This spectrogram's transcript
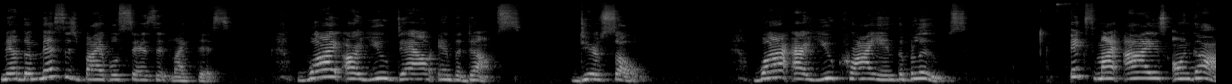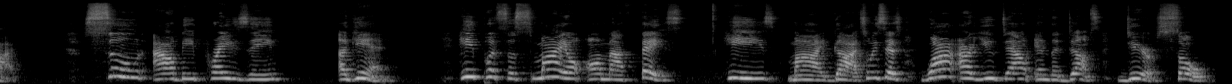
Now, the Message Bible says it like this Why are you down in the dumps, dear soul? Why are you crying the blues? Fix my eyes on God. Soon I'll be praising again. He puts a smile on my face. He's my God. So he says, Why are you down in the dumps, dear soul?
